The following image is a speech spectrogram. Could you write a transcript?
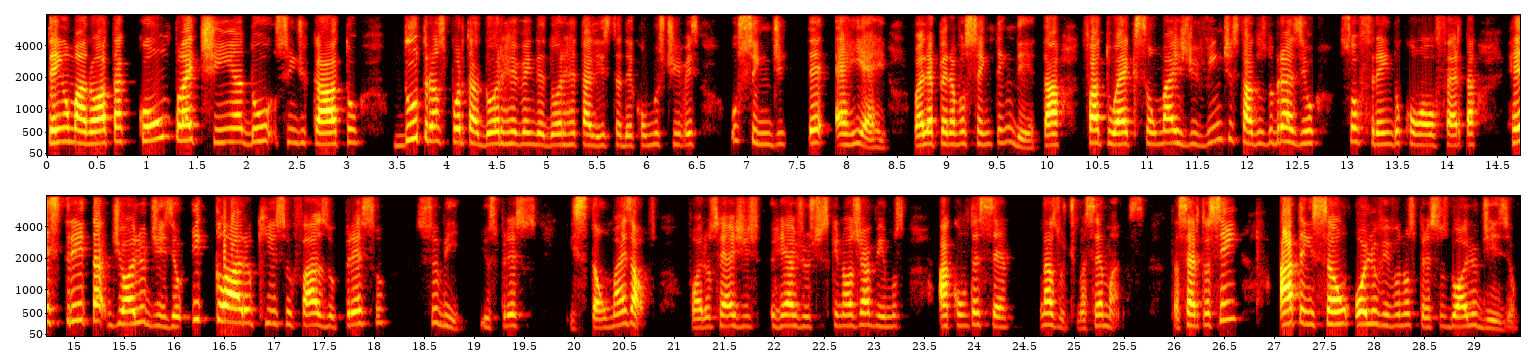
Tem uma nota completinha do sindicato do transportador revendedor retalhista de combustíveis, o SIND-TRR. Vale a pena você entender, tá? Fato é que são mais de 20 estados do Brasil sofrendo com a oferta restrita de óleo diesel. E claro que isso faz o preço subir. E os preços estão mais altos. Fora os reajustes que nós já vimos acontecer nas últimas semanas. Tá certo assim? Atenção, olho vivo nos preços do óleo diesel.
